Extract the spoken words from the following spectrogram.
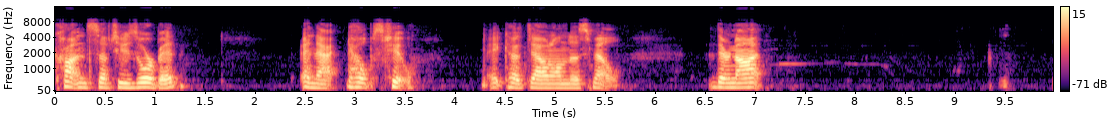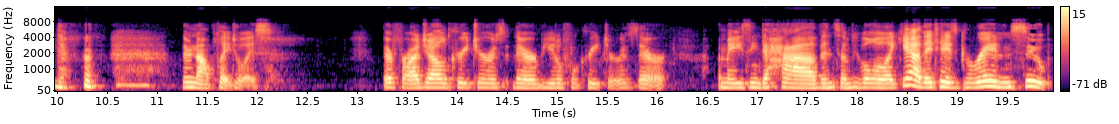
cotton stuff to absorb it. And that helps too. It cuts down on the smell. They're not they're not play toys. They're fragile creatures. They're beautiful creatures. They're amazing to have. And some people are like, yeah, they taste great in soup.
